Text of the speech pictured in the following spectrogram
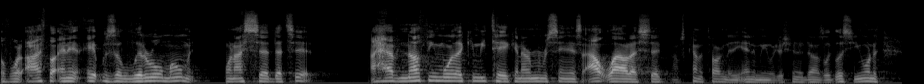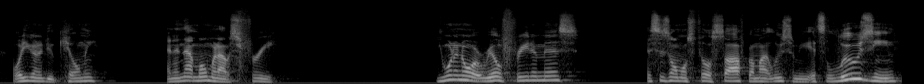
of what I thought, and it, it was a literal moment when I said, that's it. I have nothing more that can be taken. I remember saying this out loud. I said, I was kind of talking to the enemy, which I shouldn't have done. I was like, listen, you want to, what are you going to do? Kill me? And in that moment, I was free. You want to know what real freedom is? This is almost philosophical. I might lose some of you. It's losing,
